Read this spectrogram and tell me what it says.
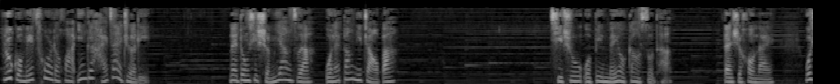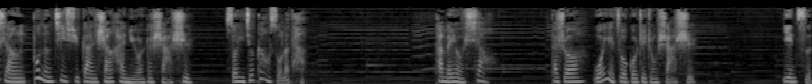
如果没错的话，应该还在这里。那东西什么样子啊？我来帮你找吧。”起初我并没有告诉他，但是后来，我想不能继续干伤害女儿的傻事，所以就告诉了他。他没有笑，他说：“我也做过这种傻事。”因此，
